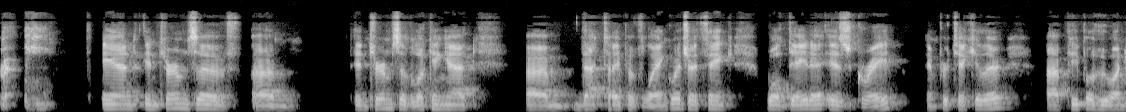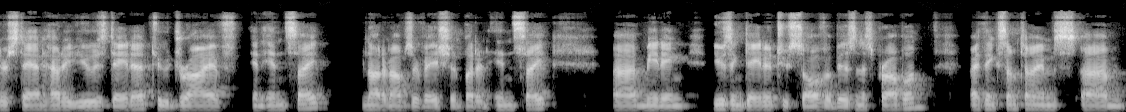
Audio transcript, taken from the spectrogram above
and in terms of um, in terms of looking at um, that type of language, I think while data is great in particular, uh, people who understand how to use data to drive an insight, not an observation, but an insight, uh, meaning using data to solve a business problem. I think sometimes um,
